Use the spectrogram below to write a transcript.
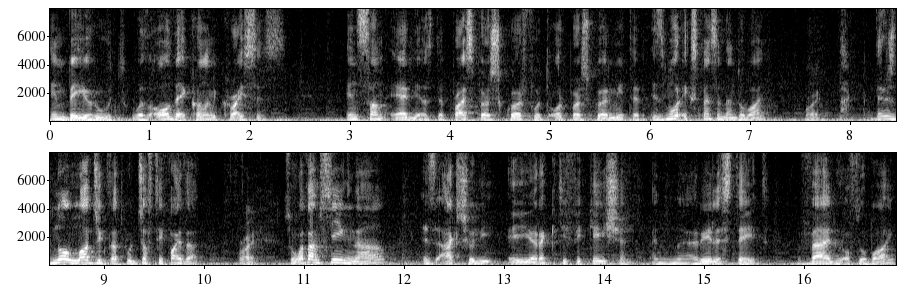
in Beirut, with all the economic crisis, in some areas the price per square foot or per square meter is more expensive than Dubai? Right. Like, there is no logic that would justify that. Right. So what I'm seeing now is actually a rectification in uh, real estate value of Dubai,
